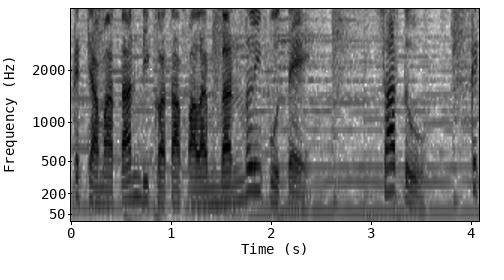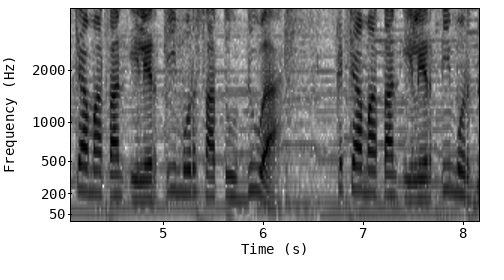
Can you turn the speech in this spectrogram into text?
kecamatan di Kota Palembang meliputi 1. Kecamatan Ilir Timur 1 2 Kecamatan Ilir Timur 2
